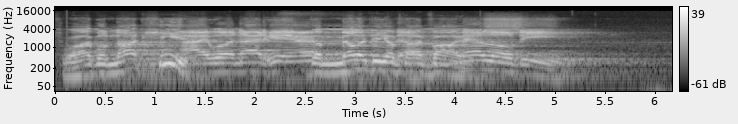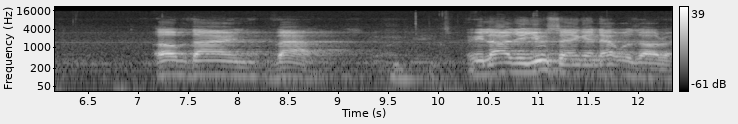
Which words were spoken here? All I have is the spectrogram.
for I will not hear I will not hear the melody of the thy vows. melody of thine vows. Elijah, you sang and that was all right.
